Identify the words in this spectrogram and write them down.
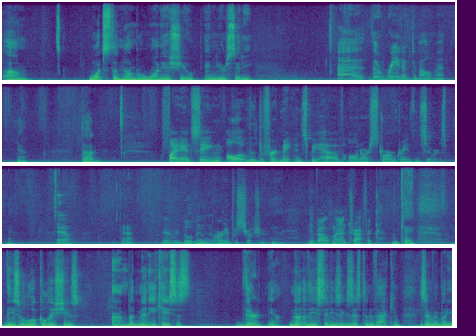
Um, what's the number one issue in your city? Uh, the rate of development. Yeah. Doug? Financing all of the deferred maintenance we have on our storm drains and sewers. Yeah. Ditto. Ditto. Yeah, rebuilding our infrastructure. Development and traffic. Okay. These are local issues, but many cases, they're, you know, none of these cities exist in a vacuum. As everybody,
